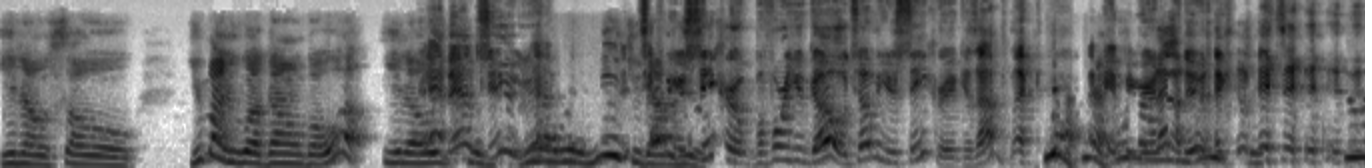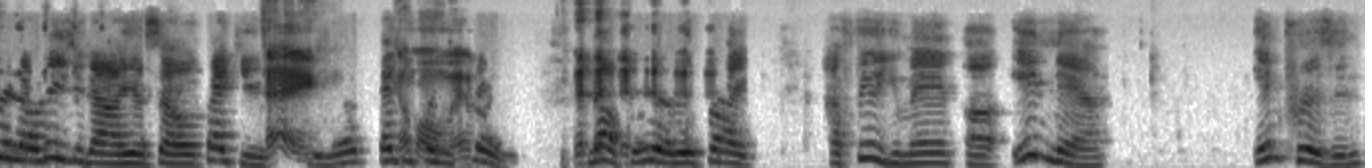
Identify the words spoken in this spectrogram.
You know, so you might as well go and go up. You know, yeah, man, shoot, yeah. Really need you Tell me your here. secret before you go. Tell me your secret because I'm like, yeah, yeah, I can't figure it out, dude. we really don't need you down here. So thank you. Hey, you know? thank you for on, your man. No, for real, it's like I feel you, man. Uh, in there, in prison,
